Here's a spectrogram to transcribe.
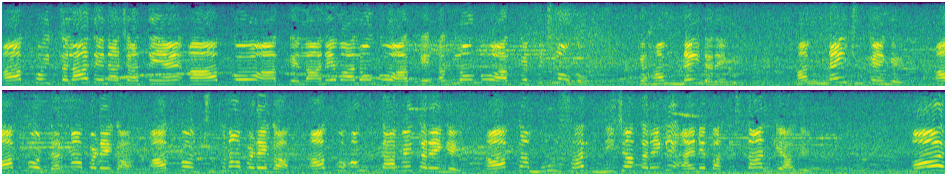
آپ کو اطلاع دینا چاہتے ہیں آپ کو آپ کے لانے والوں کو آپ کے اگلوں کو آپ کے پچھلوں کو کہ ہم نہیں ڈریں گے۔ ہم نہیں جھکیں گے۔ آپ کو ڈرنا پڑے گا، آپ کو جھکنا پڑے گا، آپ کو ہم تابع کریں گے۔ آپ کا منہ سر نیچا کریں گے آئین پاکستان کے آگے۔ اور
